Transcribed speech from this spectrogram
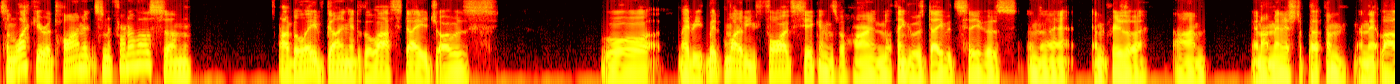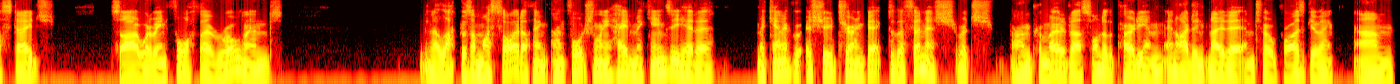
some lucky retirements in front of us. And I believe going into the last stage, I was or maybe it might have been five seconds behind. I think it was David Severs in the Impreza, um, and I managed to pip him in that last stage. So I would have been fourth overall, and you know, luck was on my side. I think unfortunately Hayden McKenzie had a mechanical issue turning back to the finish, which um, promoted us onto the podium, and I didn't know that until prize giving. Um,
